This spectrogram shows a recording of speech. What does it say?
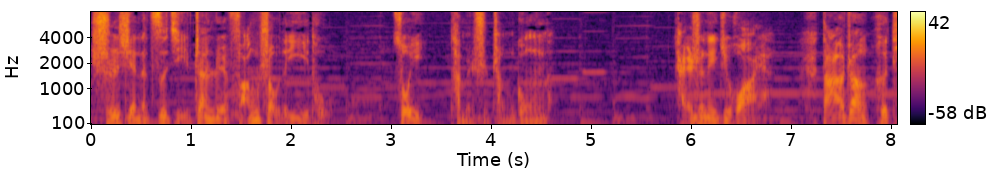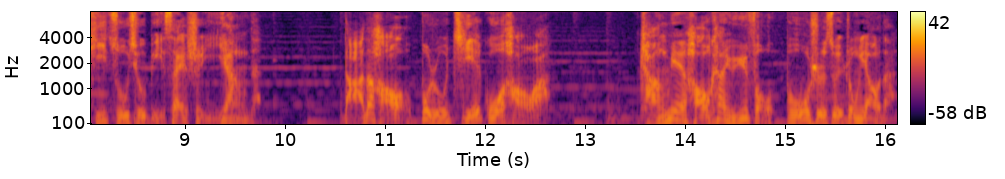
实现了自己战略防守的意图，所以他们是成功的。还是那句话呀，打仗和踢足球比赛是一样的。打得好不如结果好啊！场面好看与否不是最重要的，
